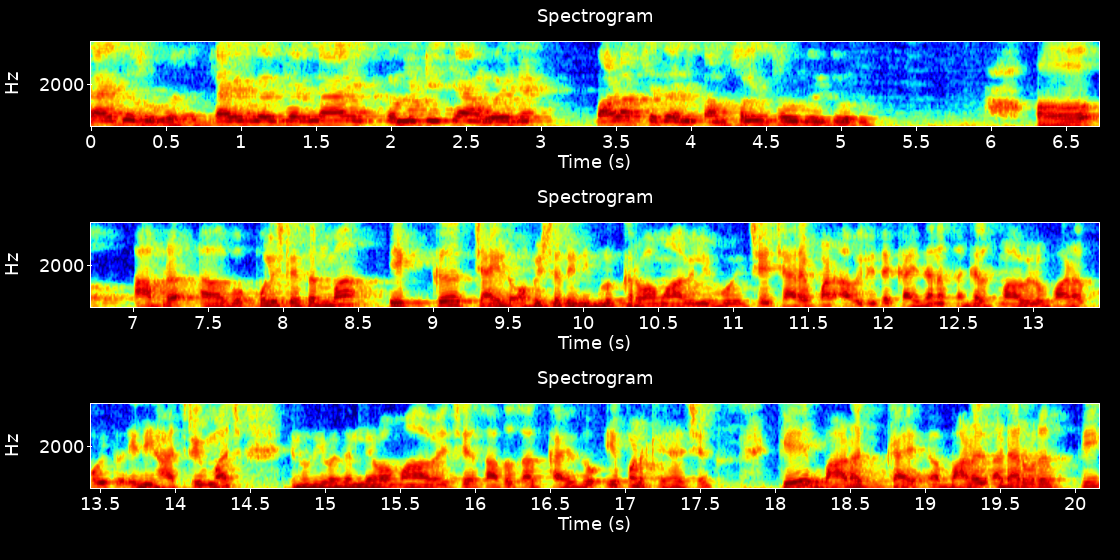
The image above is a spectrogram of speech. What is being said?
કાયદો શું કરે ચાઇલ્ડ વેલફેરના એક કમિટી ક્યાં હોય ને બાળક છે તો એની કાઉન્સેલિંગ થવું જોઈતું હતું. આ પોલીસ સ્ટેશનમાં એક ચાઇલ્ડ ઓફિસરની નિમણૂક કરવામાં આવેલી હોય છે. જ્યારે પણ આવી રીતે કાયદાના સંઘર્ષમાં આવેલું બાળક હોય તો એની હાજરીમાં જ એનું નિવેદન લેવામાં આવે છે. સાથોસાથ કાયદો એ પણ કહે છે કે બાળક બાળક અઢાર વર્ષથી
